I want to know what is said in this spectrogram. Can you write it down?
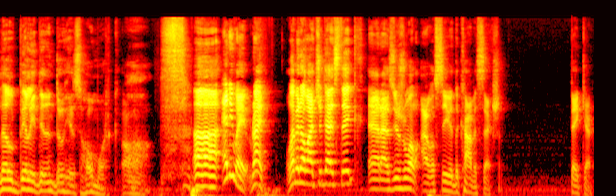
Little Billy didn't do his homework. Oh. Uh, anyway, right. Let me know what you guys think. And as usual, I will see you in the comment section. Take care.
